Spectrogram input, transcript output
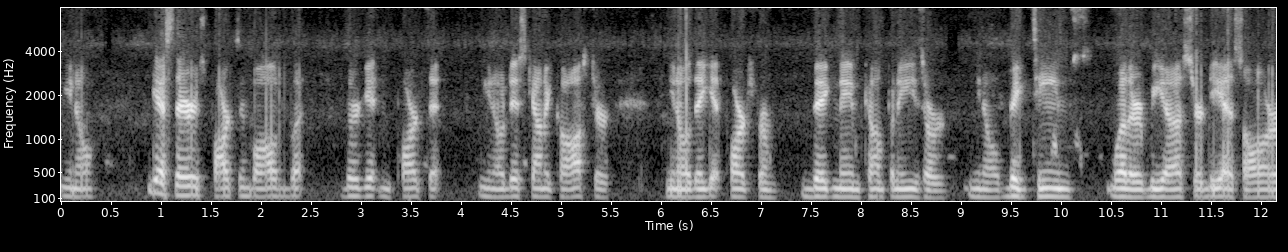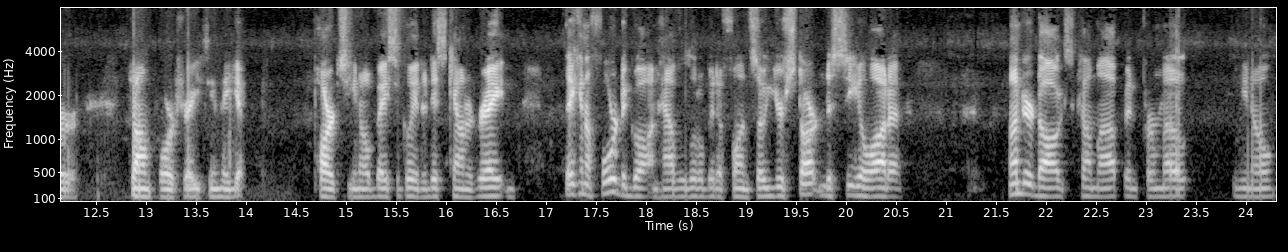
you know, yes, there is parts involved, but they're getting parts at you know discounted cost or you know they get parts from big name companies or you know big teams whether it be us or dsr or john force racing they get parts you know basically at a discounted rate and they can afford to go out and have a little bit of fun. So you're starting to see a lot of underdogs come up and promote you know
